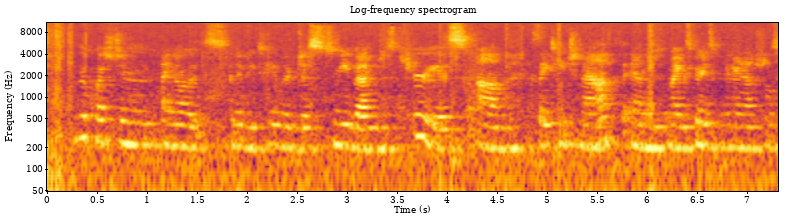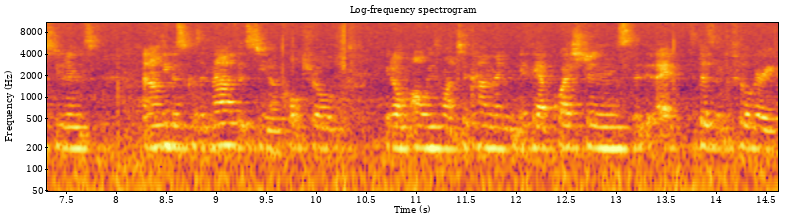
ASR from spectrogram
I have a question, I know it's gonna be tailored just to me, I'm just curious, um, cause I teach math and my experience with international students, I don't think it's because of math, it's, you know, cultural, they don't always want to come and if they have questions, it, it doesn't feel very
